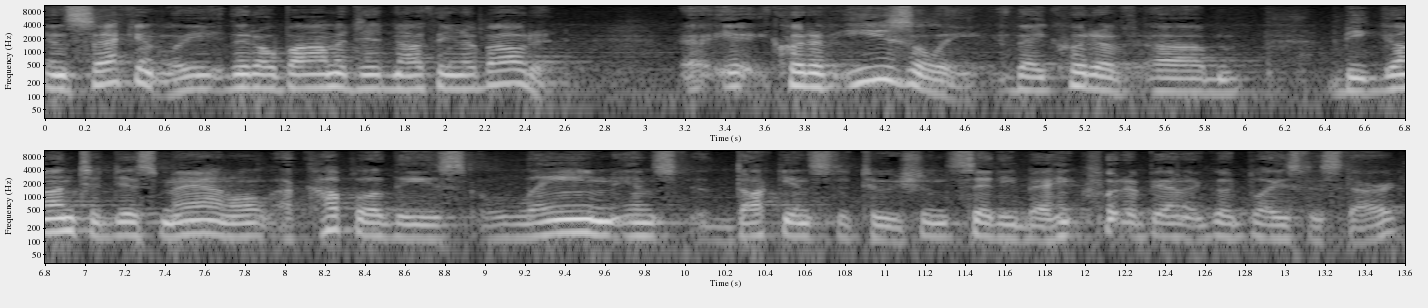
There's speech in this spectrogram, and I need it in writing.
and secondly, that Obama did nothing about it. Uh, it could have easily, they could have um, begun to dismantle a couple of these lame inst- duck institutions. Citibank would have been a good place to start.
